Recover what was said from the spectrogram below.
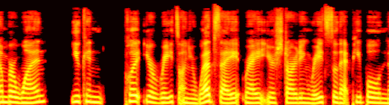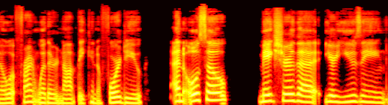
Number one, you can put your rates on your website, right? Your starting rates so that people know upfront whether or not they can afford you. And also make sure that you're using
